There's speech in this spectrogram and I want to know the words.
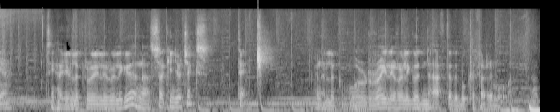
Yeah. See how you look really, really good. Now suck in your cheeks. Take gonna look really, really good after the buccal fat removal.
